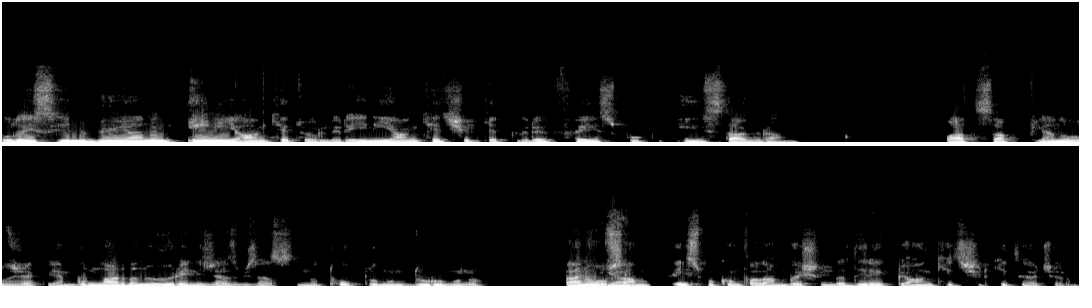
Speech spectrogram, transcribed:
Dolayısıyla dünyanın en iyi anketörleri, en iyi anket şirketleri Facebook, Instagram, WhatsApp falan olacak. Yani bunlardan öğreneceğiz biz aslında toplumun durumunu. Ben olsam ya. Facebook'un falan başında direkt bir anket şirketi açarım.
